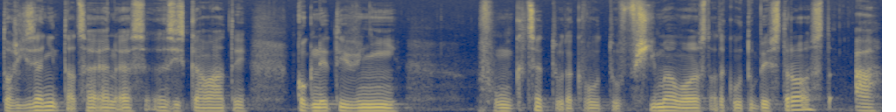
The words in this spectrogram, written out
to řízení, ta CNS získává ty kognitivní funkce, tu takovou tu všímavost a takovou tu bystrost a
